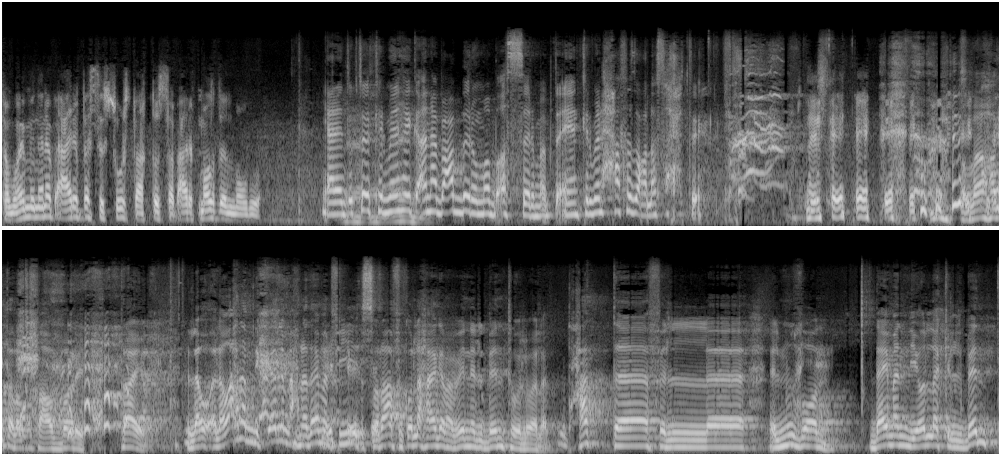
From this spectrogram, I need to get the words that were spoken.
فمهم إن أنا أبقى عارف بس ال source بتاع القصة أبقى عارف مصدر الموضوع. يعني دكتور كرمال هيك أنا بعبر وما بقصر مبدئيا. كرمال حافظ على صحتي. والله حتى لو بتعبري. طيب لو لو إحنا بنتكلم إحنا دايما في صراع في كل حاجة ما بين البنت والولد. حتى في ال- ال move on دايما يقول لك البنت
